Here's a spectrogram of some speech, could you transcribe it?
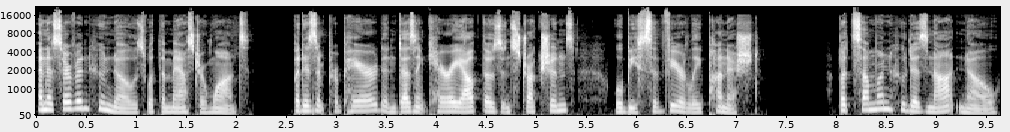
And a servant who knows what the master wants, but isn't prepared and doesn't carry out those instructions, will be severely punished. But someone who does not know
